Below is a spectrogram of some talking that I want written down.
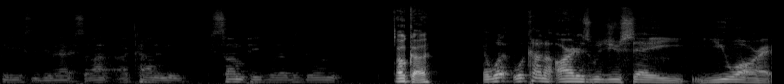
he used to do that, so I, I kind of knew some people that was doing it. Okay. And what what kind of artist would you say you are?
